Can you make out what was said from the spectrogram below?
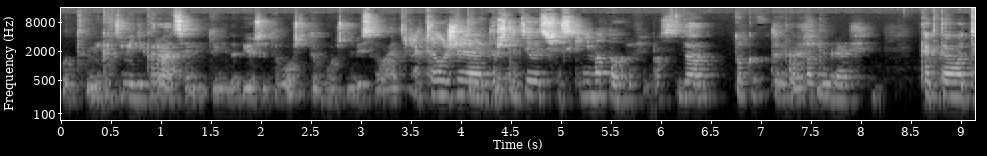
Вот никакими декорациями ты не добьешься того, что ты можешь нарисовать. Это уже 3D. то, что делать сейчас в кинематографе, по сути. Да, только фотографии. Только фотографии как-то вот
